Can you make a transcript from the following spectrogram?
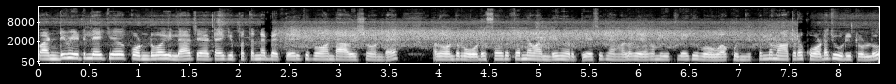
വണ്ടി വീട്ടിലേക്ക് കൊണ്ടുപോയില്ല. ചേട്ടായിക്ക് ഇപ്പം തന്നെ ബത്തേരിക്ക് പോകേണ്ട ആവശ്യമുണ്ട്. അതുകൊണ്ട് റോഡ് സൈഡിൽ തന്നെ വണ്ടി നിർത്തിയേച്ച് ഞങ്ങൾ വേഗം വീട്ടിലേക്ക് പോവുക. കുഞ്ഞിപ്പന്ന് മാത്രമേ കുട ചൂടിയിട്ടുള്ളൂ.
